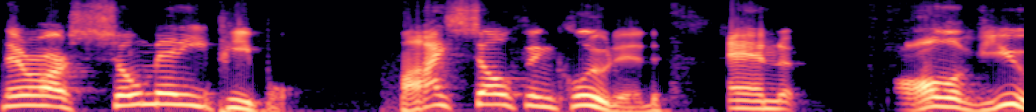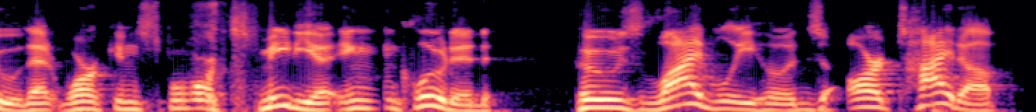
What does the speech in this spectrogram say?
there are so many people myself included, and all of you that work in sports media included, whose livelihoods are tied up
